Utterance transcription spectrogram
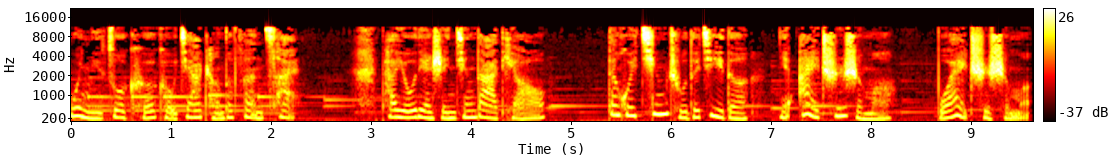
为你做可口家常的饭菜。他有点神经大条，但会清楚的记得你爱吃什么，不爱吃什么。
